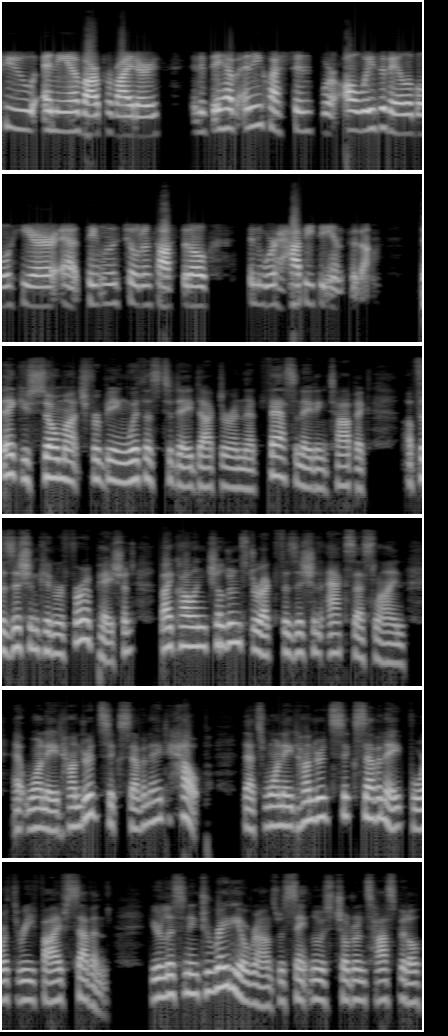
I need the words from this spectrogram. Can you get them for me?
to any of our providers. And if they have any questions, we're always available here at St. Louis Children's Hospital, and we're happy to answer them. Thank you so much for being with us today, Doctor, on that fascinating topic. A physician can refer a patient by calling Children's Direct Physician Access Line at 1 800 678 HELP. That's 1 800 678 4357. You're listening to Radio Rounds with St. Louis Children's Hospital.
